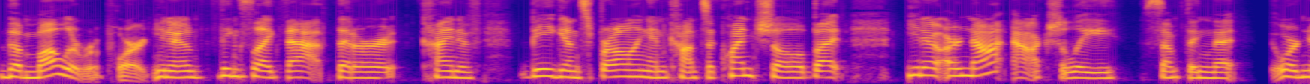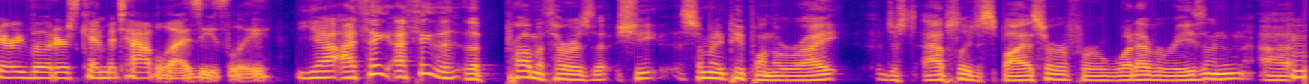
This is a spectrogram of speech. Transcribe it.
the Mueller report, you know, things like that that are kind of big and sprawling and consequential, but, you know, are not actually something that ordinary voters can metabolize easily. Yeah, I think I think that the problem with her is that she so many people on the right just absolutely despise her for whatever reason, uh, Mhm.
